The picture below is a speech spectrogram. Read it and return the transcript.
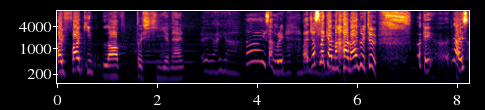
I fucking love Toshiie, man. Uh, he's hungry. Uh, just like I'm, I'm angry too. Okay, uh, guys,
